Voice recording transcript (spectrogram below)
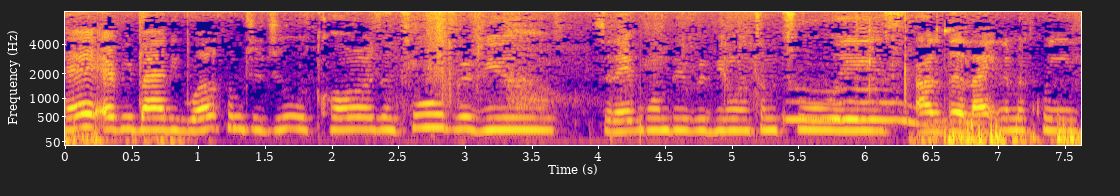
Hey everybody, welcome to Juelz Cars and Tools Review. Today we're going to be reviewing some toys out of the Lightning McQueen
